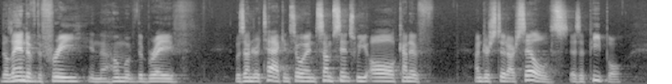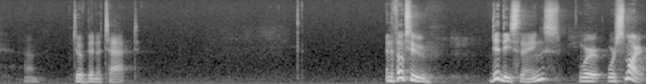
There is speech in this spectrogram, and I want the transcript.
the land of the free and the home of the brave was under attack. And so, in some sense, we all kind of understood ourselves as a people um, to have been attacked. And the folks who did these things were, were smart.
